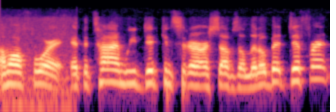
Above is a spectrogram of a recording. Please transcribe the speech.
I'm all for it. At the time, we did consider ourselves a little bit different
